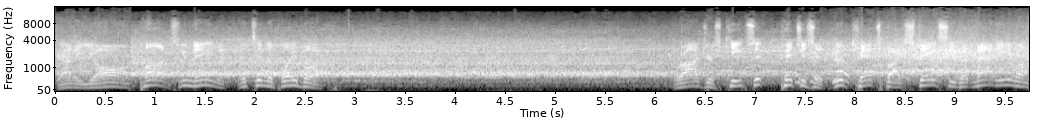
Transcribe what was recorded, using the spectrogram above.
Got a yaw, punts, you name it. It's in the playbook. Rodgers keeps it, pitches it. Good catch by Stacy, but Matt Elam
